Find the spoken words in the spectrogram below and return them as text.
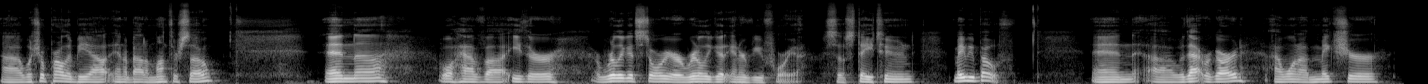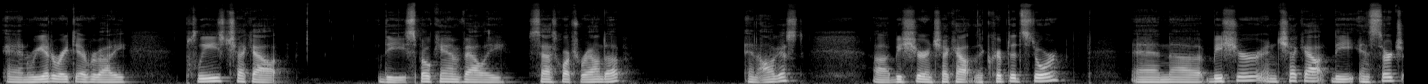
which will probably be out in about a month or so. And we'll have either a really good story or a really good interview for you. So stay tuned, maybe both. And with that regard, I want to make sure and reiterate to everybody please check out the Spokane Valley Sasquatch Roundup in August. Uh, be sure and check out the Cryptid Store. And uh, be sure and check out the In Search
